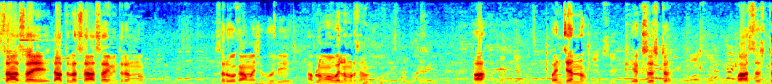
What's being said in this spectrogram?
सहा. सहा आहे. दाताला सहा सहा आहे मित्रांनो. सर्व कामाची बोली आहे. आपला मोबाईल नंबर सांगा. हा? पंच्याण्णव. एकसष्ट. पासष्ट.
